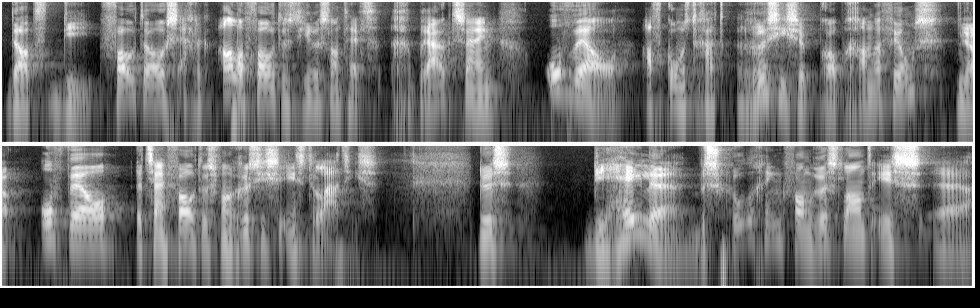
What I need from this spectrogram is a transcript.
dat die foto's, eigenlijk alle foto's die Rusland heeft gebruikt, zijn ofwel afkomstig uit Russische propagandafilms, ja. ofwel het zijn foto's van Russische installaties. Dus Die hele beschuldiging van Rusland is uh,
